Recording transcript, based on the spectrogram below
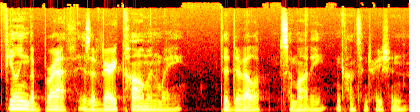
feeling the breath is a very common way to develop samadhi and concentration.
